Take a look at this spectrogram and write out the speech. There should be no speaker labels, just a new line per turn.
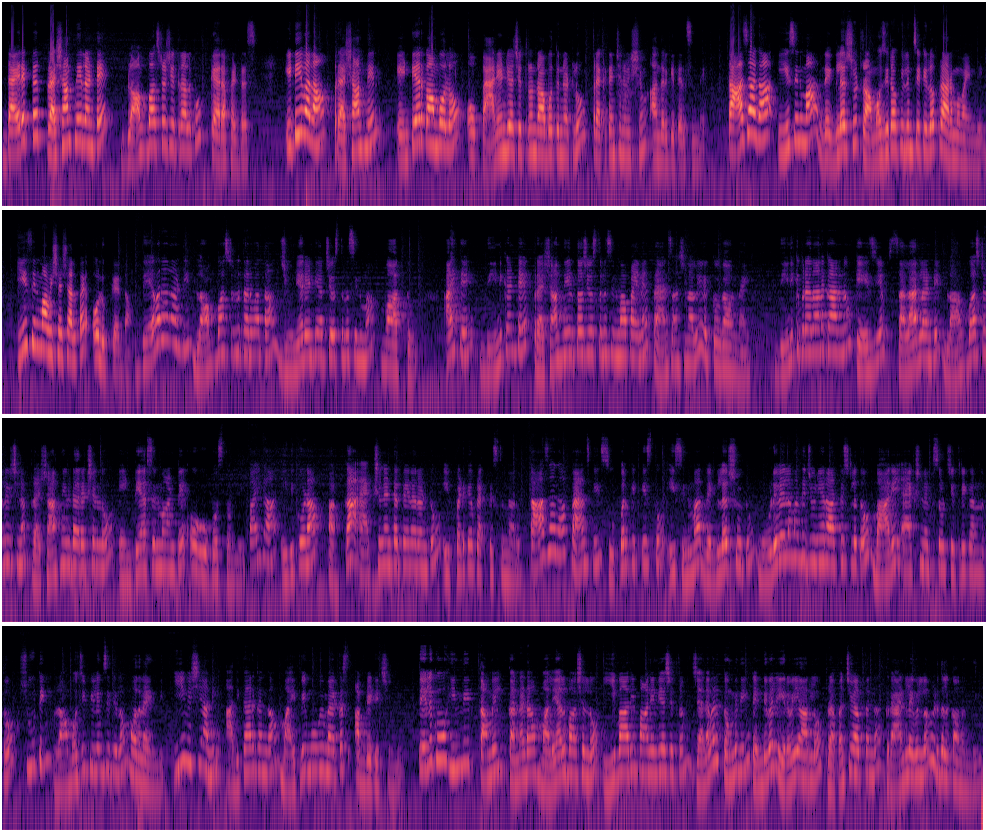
Director Prashanth Neel అంటే blockbuster చిత్రాలకు care of address. ఇటీవల ప్రశాంత్ నీల్ ఎన్టీఆర్ కాంబోలో ఓ పాన్ ఇండియా చిత్రం రాబోతున్నట్లు ప్రకటించిన విషయం అందరికీ తెలిసిందే. తాజాగా ఈ cinema regular shoot Ramoji Rao film సిటీలో ప్రారంభమైంది. ఈ సినిమా విశేషాలపై ఓ లుక్ వేద్దాం. దేవరా లాంటి బ్లాక్ బాస్టర్ల తర్వాత జూనియర్ ఎన్టీఆర్ చేస్తున్న సినిమా వార్ టూ. అయితే దీనికంటే ప్రశాంత్ నీల్తో చేస్తున్న సినిమా పైనే ఫ్యాన్స్ అంచనాలు ఎక్కువగా ఉన్నాయి. దీనికి ప్రధాన కారణం కేజీఎఫ్ సలార్ లాంటి బ్లాక్ బాస్టర్లు ఇచ్చిన ప్రశాంత్ నీల్ డైరెక్షన్లో ఎన్టీఆర్ సినిమా అంటే ఓ ఊపొస్తుంది పైగా ఇది కూడా పక్కా యాక్షన్ ఎంటర్టైనర్ అంటూ ఇప్పటికే ప్రకటిస్తున్నారు. తాజాగా ఫ్యాన్స్కి సూపర్ కిక్ ఇస్తూ ఈ సినిమా రెగ్యులర్ షూట్ మూడు వేల మంది జూనియర్ ఆర్టిస్టులతో భారీ యాక్షన్ ఎపిసోడ్ చిత్రీకరణతో షూటింగ్ రామోజీ ఫిలిం సిటీలో మొదలైంది. ఈ విషయాన్ని అధికారికంగా మైత్రి మూవీ మేకర్స్ అప్డేట్ ఇచ్చింది. తెలుగు హిందీ తమిళ్ కన్నడ మలయాళ భాషల్లో ఈ భారీ పాన్ ఇండియా చిత్రం జనవరి తొమ్మిది రెండు వేల ఇరవై ఆరులో ప్రపంచవ్యాప్తంగా గ్రాండ్ లెవెల్లో విడుదల కానుంది.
